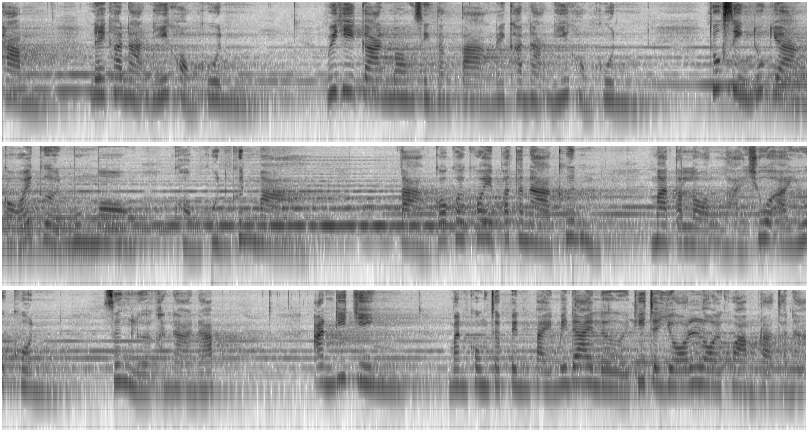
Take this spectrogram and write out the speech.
ธรรมในขณะนี้ของคุณ วิธีการมองสิ่งต่างๆ ในขณะนี้ของคุณ ทุกสิ่งทุกอย่างก่อให้เกิดมุมมองของคุณขึ้นมา ต่างก็ค่อยๆพัฒนาขึ้น มาตลอดหลายชั่วอายุคน ซึ่งเหลือขนานับ อันที่จริง มันคงจะเป็นไปไม่ได้เลยที่จะย้อนลอยความปรารถนา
